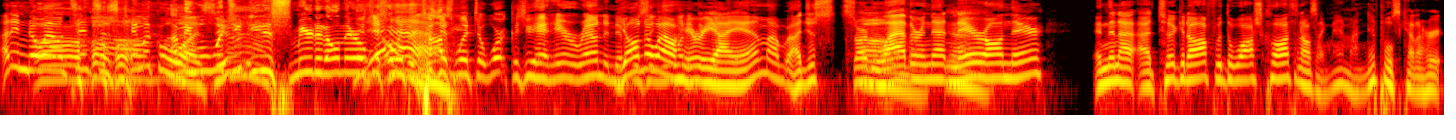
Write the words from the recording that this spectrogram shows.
I didn't know how oh. intense this Oh. chemical I was. mean, well, what you dude. you just smeared it on there You just, over went, the you top. just went to work because you had hair around the nipples. Y'all and know you how wanted to hairy get- I am. I, I just started Oh, lathering that God. nair on there, and then I, I took it off with the washcloth, and I was like, man, my nipples kind of hurt.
